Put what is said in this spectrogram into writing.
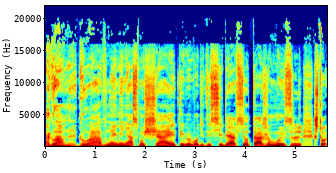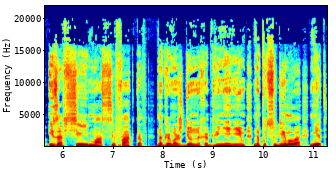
А главное, главное меня смущает и выводит из себя все та же мысль, что изо всей массы фактов, нагроможденных обвинением на подсудимого, нет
